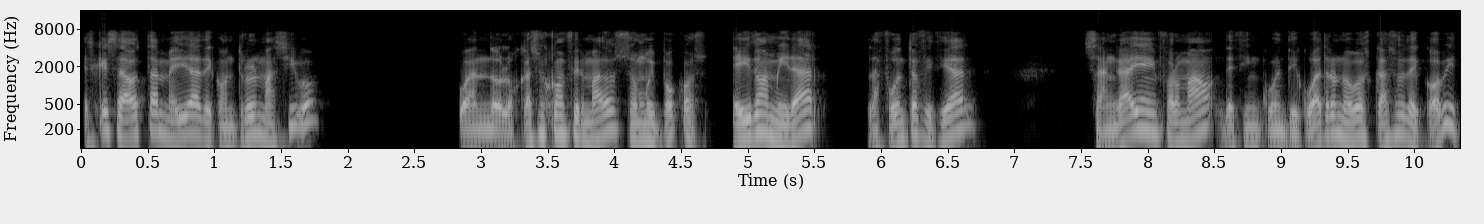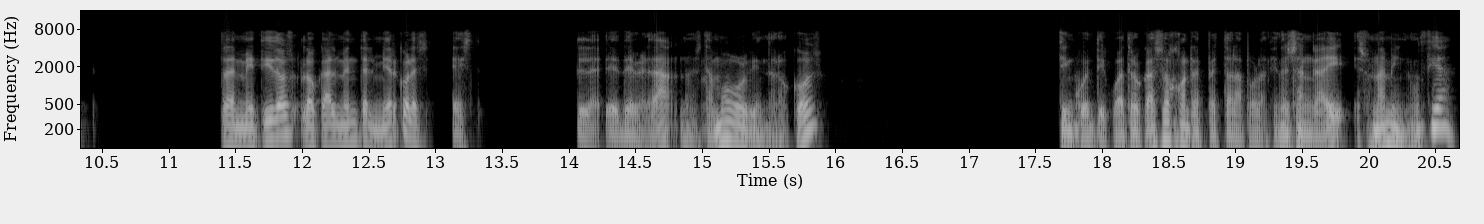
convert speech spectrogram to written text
es que se adoptan medidas de control masivo cuando los casos confirmados son muy pocos. He ido a mirar la fuente oficial. Shanghái ha informado de 54 nuevos casos de COVID transmitidos localmente el miércoles. de verdad, ¿nos estamos volviendo locos? 54 casos con respecto a la población de Shanghái es una minucia.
